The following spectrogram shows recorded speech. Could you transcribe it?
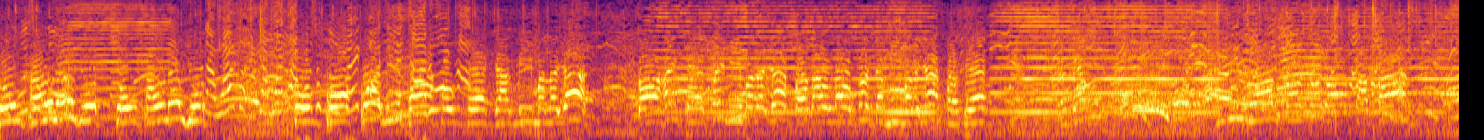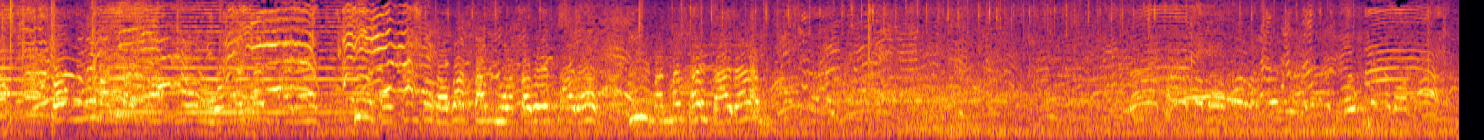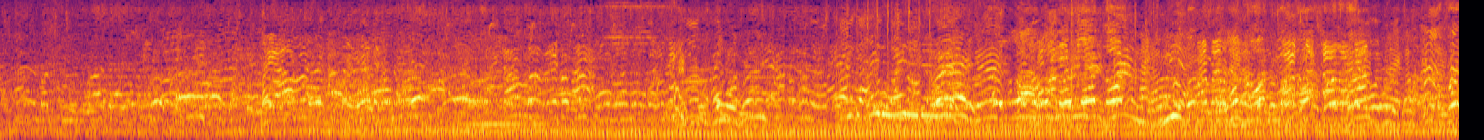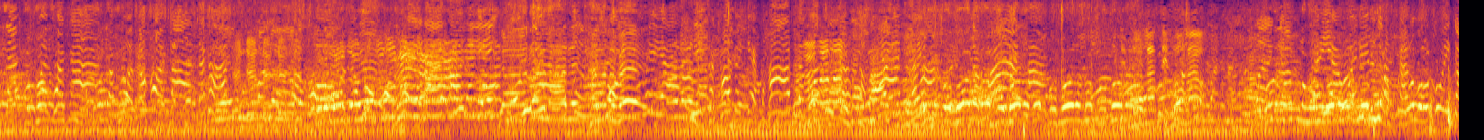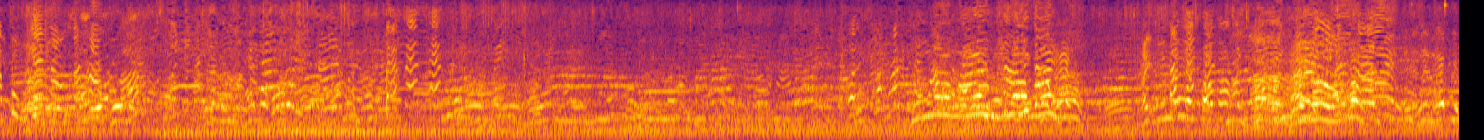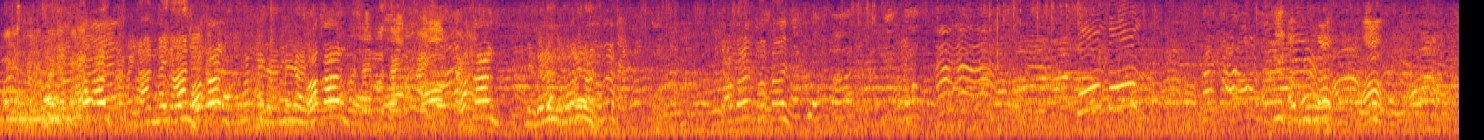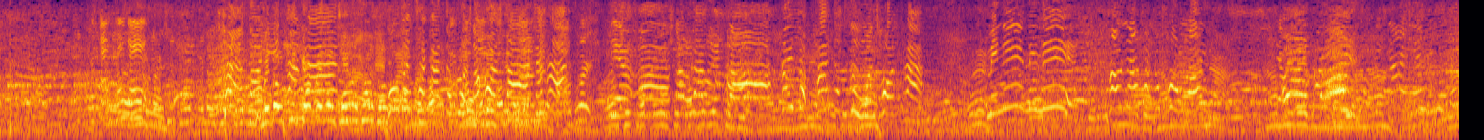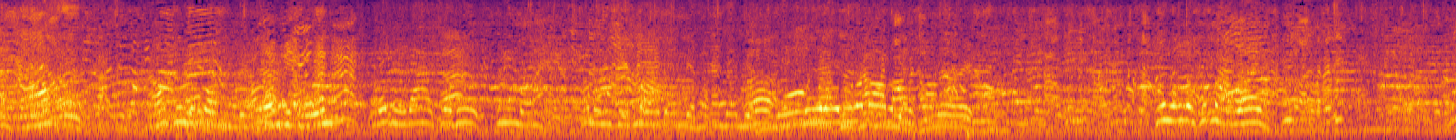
ส่งเขาแล้วหยุด ส่งเขาแล้วหยุดแต่ว่าเหมือนกับว่าทางส่งผู้ชุมขนุอมบไม่ขข้ออเจนี้รถ้าจาด้วยส่งแขค่ะกอย่างมีมารยาทต่อให้แขกไม่มีมารยาทต่อเราเราก็จะมีมารยาทต่อแขกนะครับพี่น้องตอนนี้เรากลับบ้านตรงนี้มันเป็นของเมืองหลวงไม่ใช่ชายแดนที่ผมท่านก็บอกว่าตำรวจตระเวนชายแดนที่มันไม่ใช่ชายแดน ทางด้านผู้บัญชาการตำรวจนครบาลนะคะเดี๋ยวเดี๋ยวเดี๋ยวเดี๋ยวในร้านนี้สื่อมวลชนพยายามที่จะเข้าไปเก็บภาพแล้วก็ถ่ายภาพนะ คะแต่ว่าทางโดนแล้วติดโดนแล้วเหมือนกับจะยังไม่ได้ทำการพูดคุยกับกลุ่มแกนนำนะคะแป๊บแป๊บแป๊บเฮ้ยทำไมถึงลงเลยถึงลงเลยแป๊บแป๊บแป๊บ ไม่ดันไม่ดัน ขอกันไม่ดันไม่ดันขอกันขอกันอย่างนั้นขอกันจับไว้ขอกัน อ่าอ่าอ่าบูมบูม ไม่ต้องคิดครับไม่ต้องคิดผู้บัญชาการตำรวจนครบาลนะคะเดี๋ยวเอ่อกำลังรอให้สัมภาษณ์กับสื่อมวลชนค่ะมินี่มินี่เข้าหน้าคุณทุกคนเลยเดี๋ยวให้เข้าไปมินี่ แ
